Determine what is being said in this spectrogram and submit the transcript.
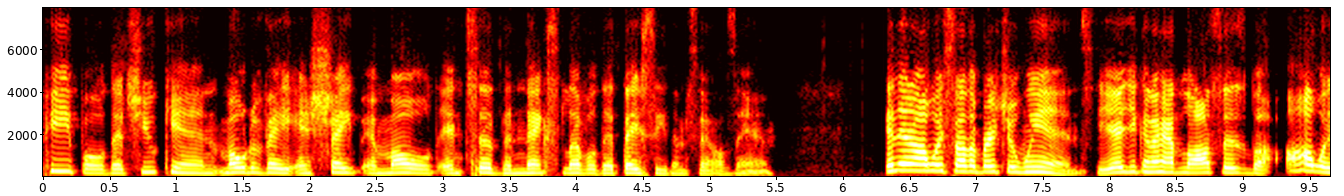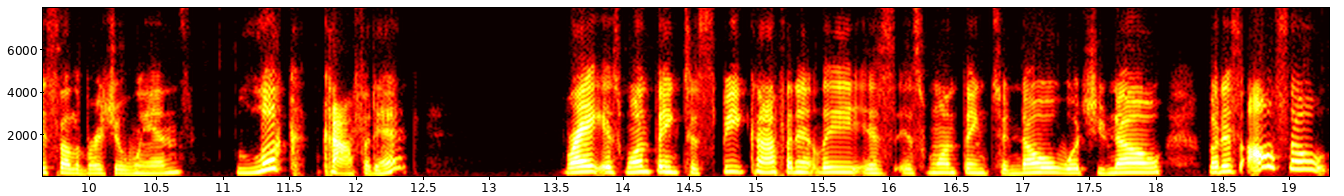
people that you can motivate and shape and mold into the next level that they see themselves in. And then always celebrate your wins. Yeah, you're going to have losses, but always celebrate your wins. Look confident right? It's one thing to speak confidently, it's it's one thing to know what you know, but it's also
